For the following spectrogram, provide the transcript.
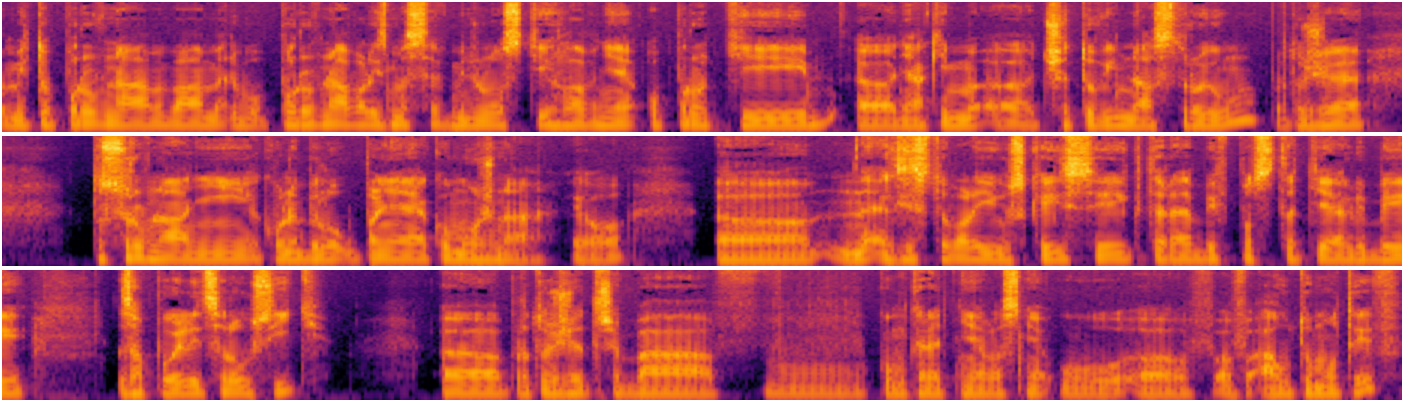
My to porovnáváme, nebo porovnávali jsme se v minulosti hlavně oproti nějakým chatovým nástrojům, protože to srovnání jako nebylo úplně jako možné. Jo? Uh, neexistovaly use casey, které by v podstatě jak kdyby zapojili celou síť, uh, protože třeba v, konkrétně vlastně u, uh, v, v automotiv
